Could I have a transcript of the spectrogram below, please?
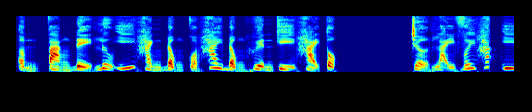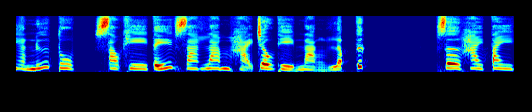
ẩn tàng để lưu ý hành động của hai đồng huyền kỳ hải tộc. Trở lại với hắc y nữ tu, sau khi tế ra Lam Hải Châu thì nàng lập tức giơ hai tay,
